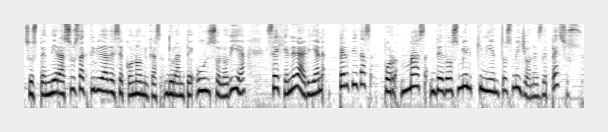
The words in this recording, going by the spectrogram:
suspendiera sus actividades económicas durante un solo día, se generarían pérdidas por más de 2.500 millones de pesos.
